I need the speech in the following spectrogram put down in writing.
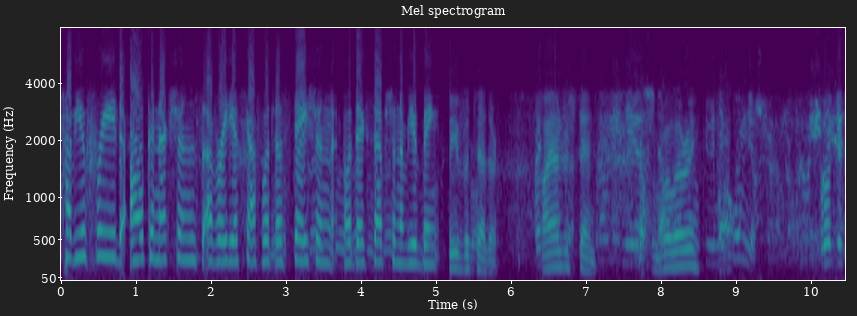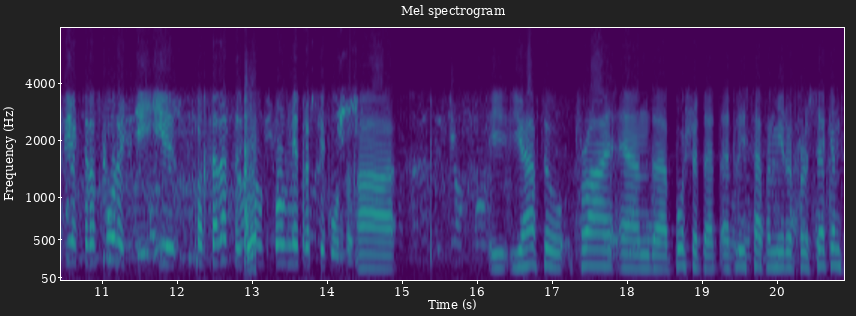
Have you freed all connections of RadioSCAF with the station, with the exception of you being... Leave the tether. I understand. Valery? Uh, you have to try and uh, push it at at least half a meter per second.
